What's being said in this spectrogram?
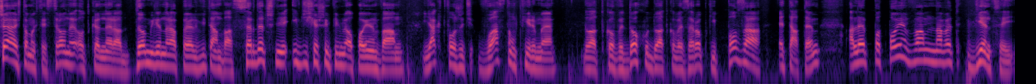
Cześć, Tomek z tej strony, od kelnera do milionera.pl. Witam Was serdecznie i w dzisiejszym filmie opowiem Wam, jak tworzyć własną firmę, dodatkowy dochód, dodatkowe zarobki poza etatem, ale podpowiem Wam nawet więcej.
